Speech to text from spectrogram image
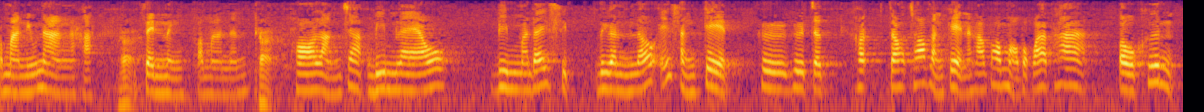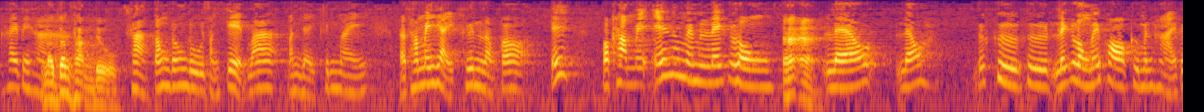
ระมาณนิ้วนางอะค่ะฮะเซนหนึ่งประมาณนั้นค่ะพอหลังจากบิมแล้วบิมมาได้สิบเดือนแล้วเอ๊ะสังเกต คือคือจะจะชอบสังเกตนะคะเพอหมอบอกว่าถ้าโตขึ้นให้ไปหาเราต้องทำดูค่ะ ต้องต้องดูสังเกตว่ามันใหญ่ขึ้นไหมแต่ถ้าไม่ใหญ่ขึ้นเราก็ เอ๊ะพอคำไปเอ๊ะทำไมมันเล็กลงอ่าแล้วแล้ว ก็คือคือเล็กลงไม่พอคือมันหายไป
